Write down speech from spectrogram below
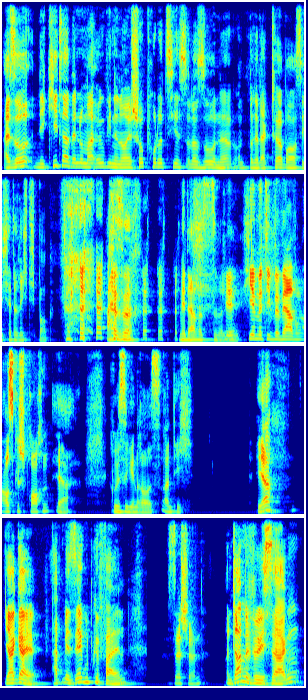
Also, Nikita, wenn du mal irgendwie eine neue Show produzierst oder so, ne, und einen Redakteur brauchst, ich hätte richtig Bock. also, mir da was zu überlegen. Hier, hiermit die Bewerbung ausgesprochen. Ja, Grüße gehen raus an dich. Ja, ja, geil. Hat mir sehr gut gefallen. Sehr schön. Und damit würde ich sagen,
